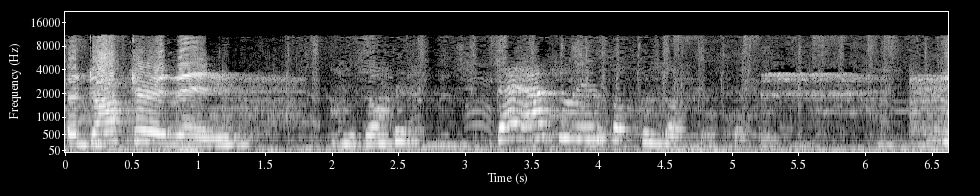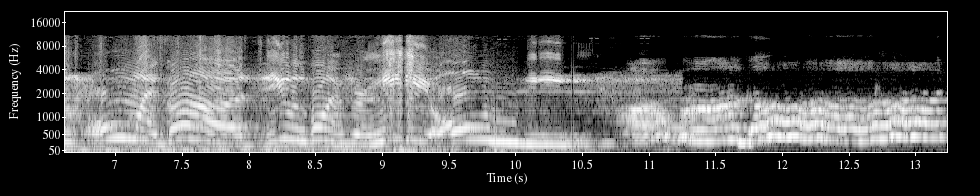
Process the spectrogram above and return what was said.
The doctor is in. Oh, doctor. That actually is something Doctor. Oh my god, he was going for me only. Oh my god!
